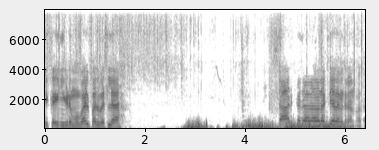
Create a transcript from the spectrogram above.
एक इकडे मोबाईल पास बसला सारखं जाळ लावावं लागते याला मित्रांनो आता.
